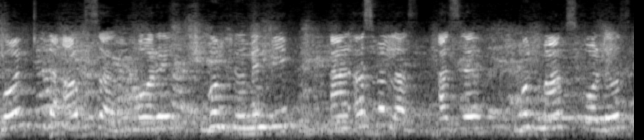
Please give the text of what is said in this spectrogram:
going to the outside for a good human being and as well as as a good marks holders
